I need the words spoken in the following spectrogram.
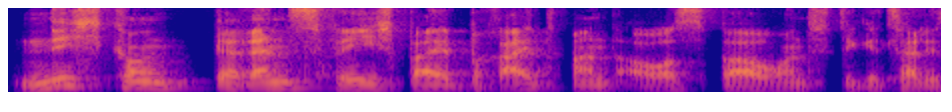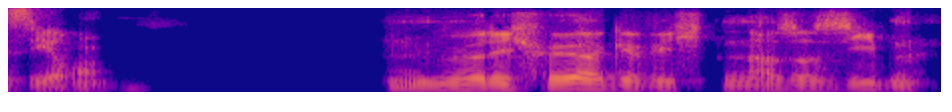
Nicht konkurrenzfähig bei Breitbandausbau und Digitalisierung. Würde ich höher gewichten, also sieben.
